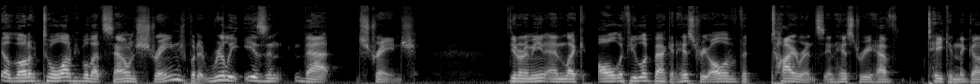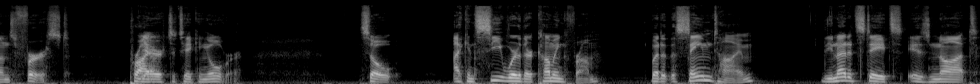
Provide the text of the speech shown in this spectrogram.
a lot of to a lot of people that sounds strange, but it really isn't that strange. Do you know what I mean? And like all, if you look back at history, all of the tyrants in history have taken the guns first, prior Yeah. to taking over. So, I can see where they're coming from, but at the same time, the United States is not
